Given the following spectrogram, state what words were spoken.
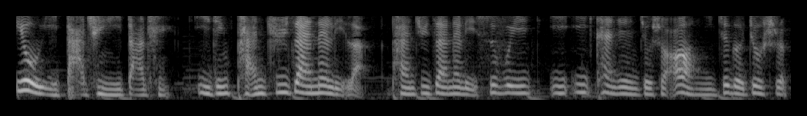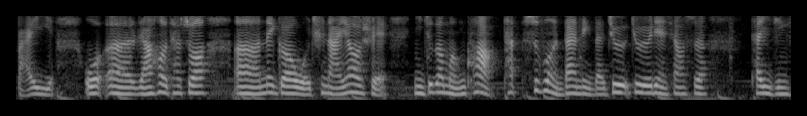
又一大群一大群，已经盘踞在那里了，盘踞在那里。师傅一一一看见就说：“哦，你这个就是白蚁。”我呃，然后他说：“呃，那个我去拿药水，你这个门框。”他师傅很淡定的，就就有点像是。他已经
